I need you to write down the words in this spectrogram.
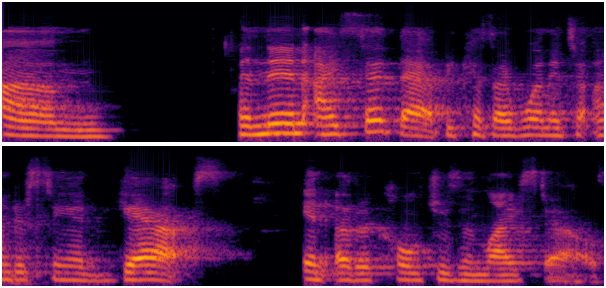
Um, and then I said that because I wanted to understand gaps in other cultures and lifestyles.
